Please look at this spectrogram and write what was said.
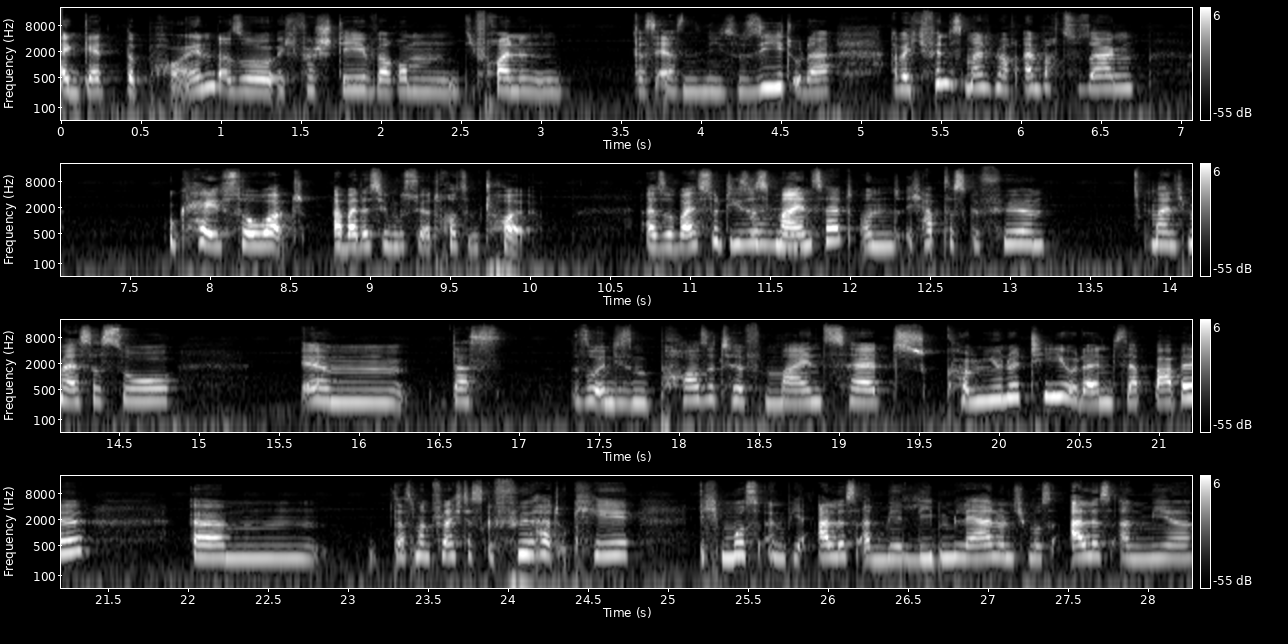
I get the point. Also ich verstehe, warum die Freundin das erstens nicht so sieht oder. Aber ich finde es manchmal auch einfach zu sagen, okay, so what? Aber deswegen bist du ja trotzdem toll. Also weißt du, dieses mhm. Mindset und ich habe das Gefühl, manchmal ist es so, ähm, dass so in diesem Positive Mindset Community oder in dieser Bubble, ähm, dass man vielleicht das Gefühl hat, okay, ich muss irgendwie alles an mir lieben lernen und ich muss alles an mir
